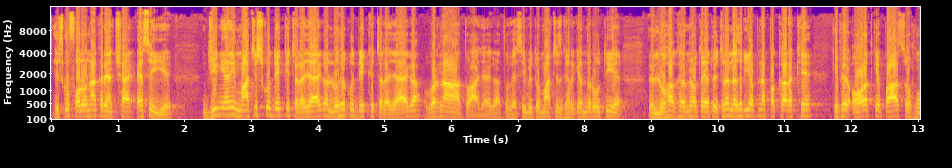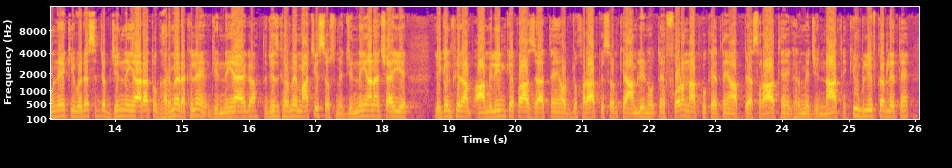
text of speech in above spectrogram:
इसको फॉलो ना करें अच्छा है, ऐसे ही है जिन यानी माचिस को देख के चला जाएगा, लोहे को देख के चला जाएगा, वरना तो आ जाएगा। तो वैसे भी तो माचिस घर के अंदर होती है। लोहा घर में होता है तो इतना नज़रिया अपना पक्का रखें कि फिर औरत के पास होने की वजह से जब जिन नहीं आ रहा तो घर में रख लें, जिन नहीं आएगा। तो जिस घर में माचिस है, उसमें जिन नहीं आना चाहिए। लेकिन फिर आप आमिलीन के पास जाते हैं, और जो ख़राब किस्म के आमिलीन होते हैं, फ़ौरन आपको कहते हैं, आप पे असरात हैं, घर में जिन्नात हैं, क्यों बिलीव कर लेते हैं?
